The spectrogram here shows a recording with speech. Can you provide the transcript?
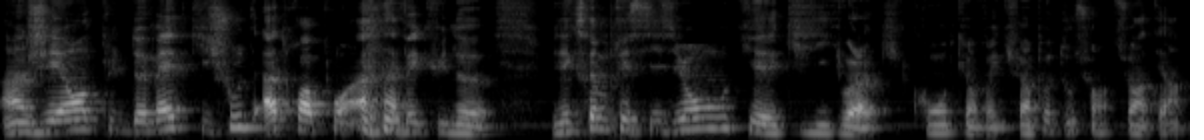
un géant de plus de 2 mètres qui shoot à 3 points avec une, une extrême précision qui, qui, voilà, qui compte, qui, enfin, qui fait un peu tout sur, sur un terrain.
